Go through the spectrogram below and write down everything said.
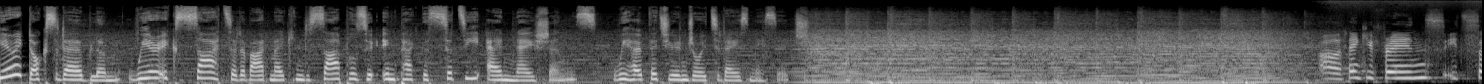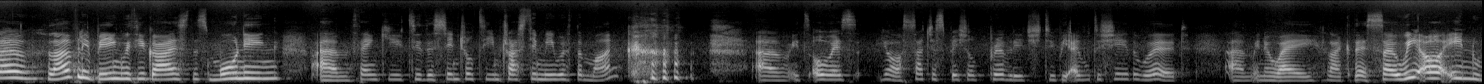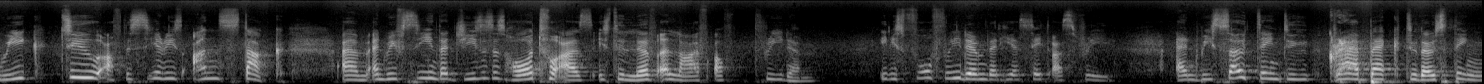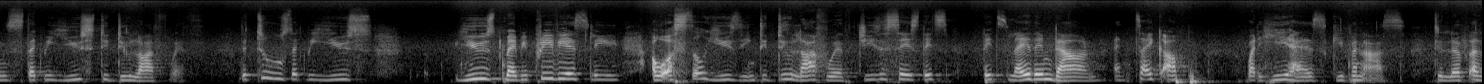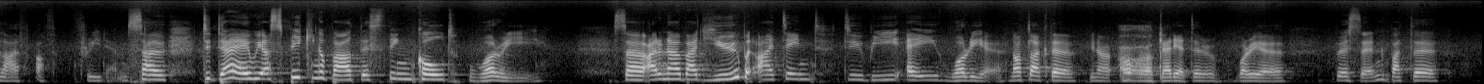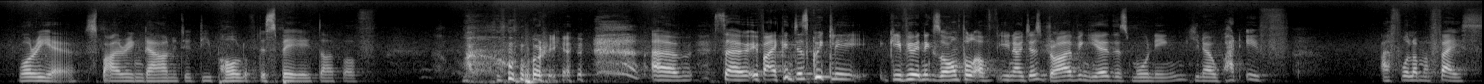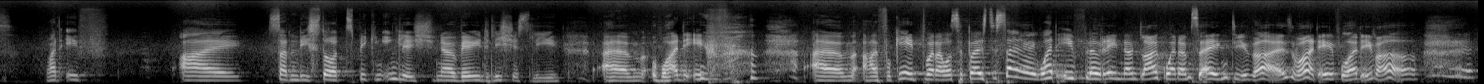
Here at Doxa Deo Bloem, we are excited about making disciples who impact the city and nations. We hope that you enjoyed today's message. Oh, thank you, friends. It's so lovely being with you guys this morning. Um, thank you to the central team trusting me with the mic. um, it's always yeah, such a special privilege to be able to share the word um, in a way like this. So, we are in week two of the series Unstuck. Um, and we've seen that Jesus' heart for us is to live a life of freedom. It is for freedom that He has set us free. And we so tend to grab back to those things that we used to do life with, the tools that we use, used maybe previously or are still using to do life with. Jesus says, let's, let's lay them down and take up what He has given us to live a life of freedom. So today we are speaking about this thing called worry. So I don't know about you, but I tend to be a warrior, not like the, you know, oh, gladiator warrior person, but the warrior spiraling down into a deep hole of despair type of warrior. Um, so if I can just quickly give you an example of, you know, just driving here this morning, you know, what if I fall on my face? What if I suddenly start speaking English, you know, very deliciously? Um, what if um, I forget what I was supposed to say? What if Lorraine don't like what I'm saying to you guys? What if, what if, oh.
